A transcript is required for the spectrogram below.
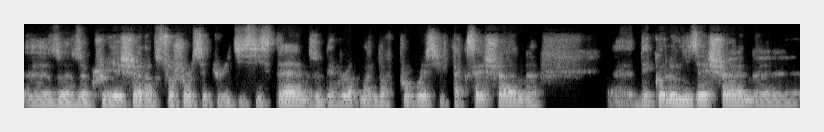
the, the creation of social security systems, the development of progressive taxation, uh, uh, decolonization,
